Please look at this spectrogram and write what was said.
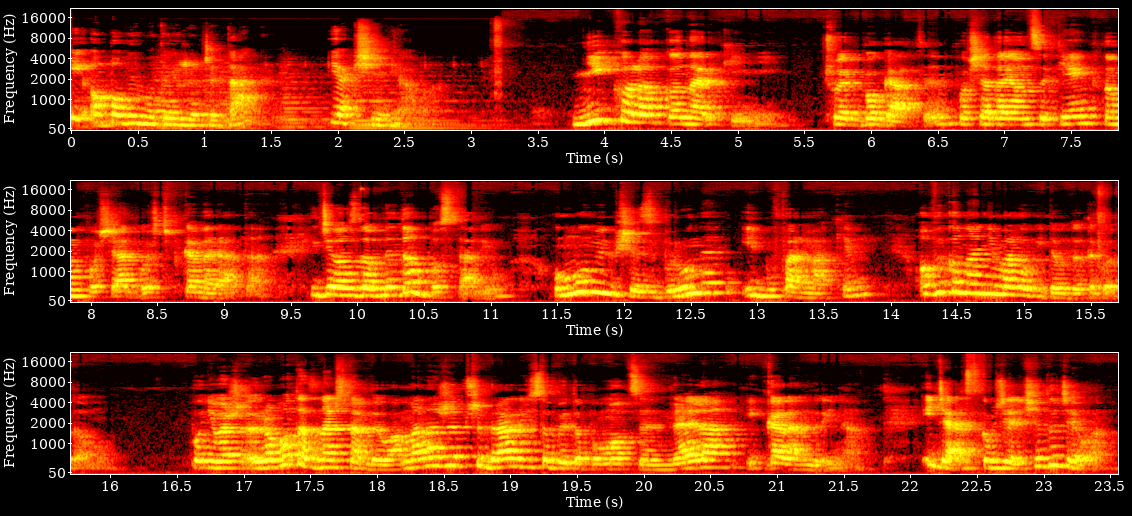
i opowiem o tej rzeczy tak, jak się miała. Niccolo Conarchini, człowiek bogaty, posiadający piękną posiadłość w Camerata, gdzie ozdobny dom postawił, umówił się z Brunem i Bufalmakiem o wykonanie malowideł do tego domu. Ponieważ robota znaczna była, malarze przybrali sobie do pomocy Nela i Calandrina i dziarsko wzięli się do dzieła.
